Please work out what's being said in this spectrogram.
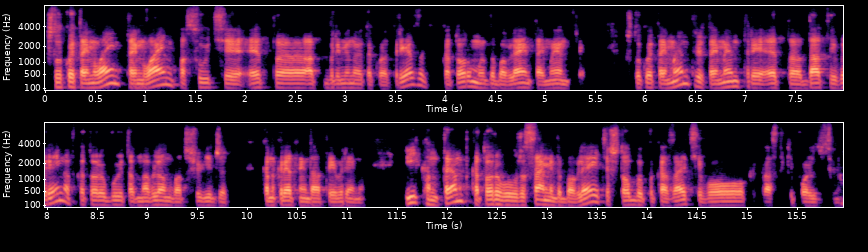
Что такое таймлайн? Таймлайн, по сути, это временной такой отрезок, в котором мы добавляем тайм-энтри. Что такое тайм-энтри? Тайм-энтри — это дата и время, в которое будет обновлен ваш виджет, конкретные даты и время. И контент, который вы уже сами добавляете, чтобы показать его как раз-таки пользователю.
